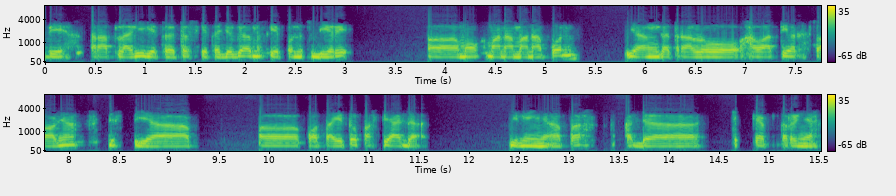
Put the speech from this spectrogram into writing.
lebih erat lagi gitu. Terus kita juga meskipun sendiri eh, mau ke mana-mana pun yang nggak terlalu khawatir. Soalnya di setiap eh, kota itu pasti ada ininya apa ada chapternya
